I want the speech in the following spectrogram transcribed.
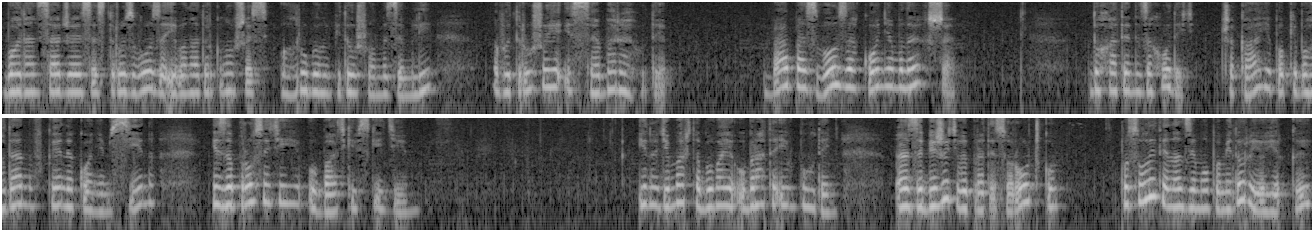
Богдан саджує сестру з воза, і вона, торкнувшись грубими підошвами землі, витрушує із себе регути. Баба з воза коням легше. До хати не заходить, чекає, поки Богдан вкине коням сіна і запросить її у батьківський дім. Іноді Марта буває у брата і в будень, забіжить випрати сорочку, посолити на зиму помідори й огірки,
